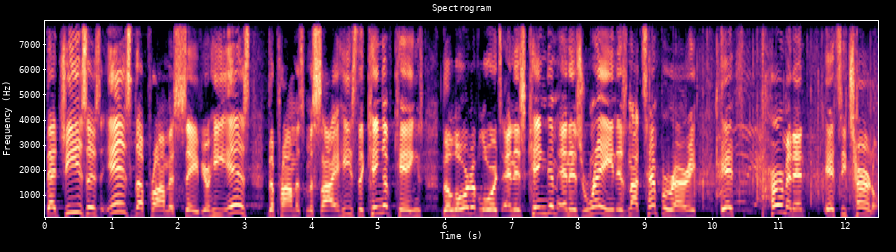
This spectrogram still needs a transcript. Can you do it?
that Jesus is the promised Savior. He is the promised Messiah. He's the King of Kings, the Lord of Lords, and His kingdom and His reign is not temporary, it's permanent, it's eternal.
